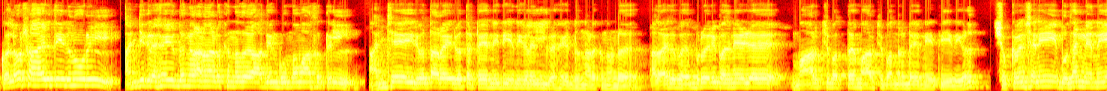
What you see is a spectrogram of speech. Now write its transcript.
കൊല്ലവർഷം ആയിരത്തി ഇരുന്നൂറിൽ അഞ്ച് ഗ്രഹയുദ്ധങ്ങളാണ് നടക്കുന്നത്. ആദ്യം കുംഭമാസത്തിൽ അഞ്ച് ഇരുപത്തി ആറ് ഇരുപത്തെട്ട് എന്നീ തീയതികളിൽ ഗ്രഹയുദ്ധം നടക്കുന്നുണ്ട്. അതായത് ഫെബ്രുവരി പതിനേഴ് മാർച്ച് പത്ത് മാർച്ച് പന്ത്രണ്ട് എന്നീ തീയതികൾ. ശുക്രൻ ശനി ബുധൻ എന്നീ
